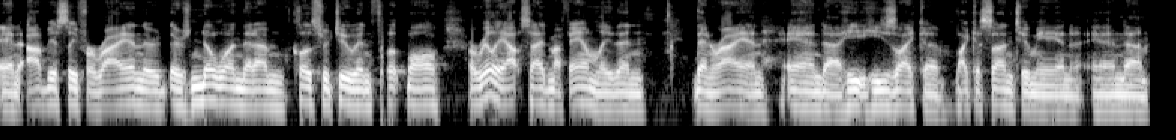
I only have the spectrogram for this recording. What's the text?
and obviously for Ryan. There there's no one that I'm closer to in football or really outside my family than than Ryan, and uh, he he's like a like a son to me, and and um,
